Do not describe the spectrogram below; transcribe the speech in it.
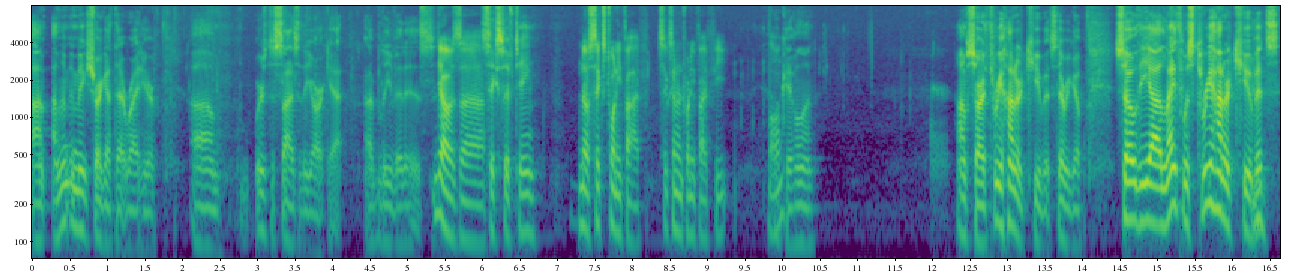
um, let me make sure I got that right here. Um, where's the size of the ark at? I believe it is Yeah, it was uh, 615. No six twenty five, six hundred twenty five feet long. Okay, hold on. I'm sorry, 300 cubits. There we go. So the uh, length was 300 cubits,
